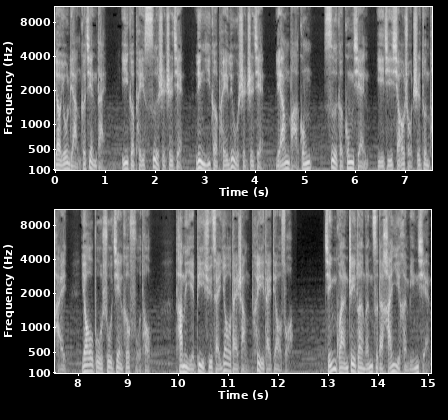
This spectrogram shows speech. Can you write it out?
要有两个箭袋，一个配四十支箭，另一个配六十支箭，两把弓、四个弓弦以及小手持盾牌、腰部束剑和斧头。他们也必须在腰带上佩戴吊索。尽管这段文字的含义很明显，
